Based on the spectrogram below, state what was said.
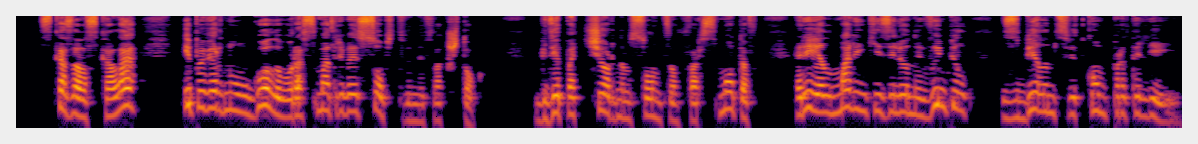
— сказал скала и повернул голову, рассматривая собственный флагшток, где под черным солнцем форсмотов реял маленький зеленый вымпел с белым цветком протелеи.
